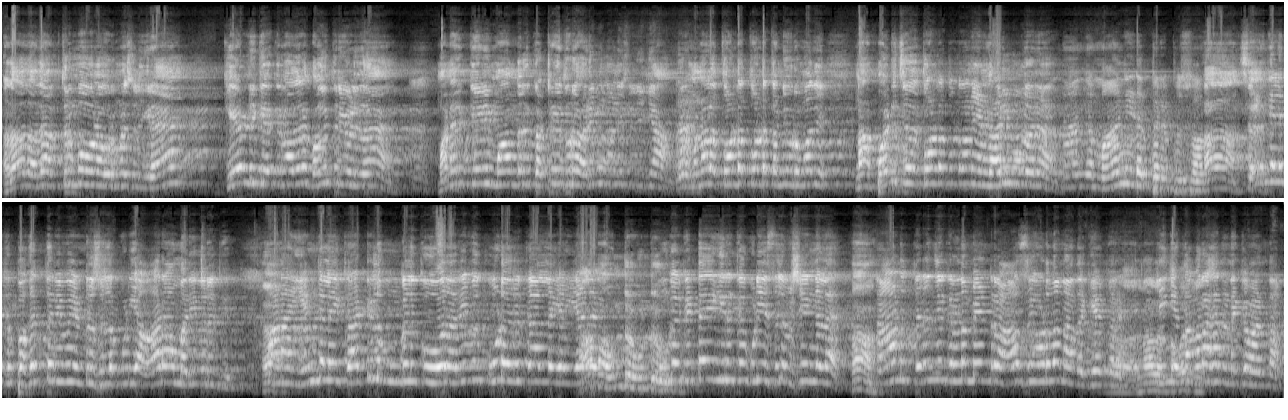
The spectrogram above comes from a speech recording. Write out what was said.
அதாவது அதான் திரும்பவும் நான் ஒரு முறை சொல்லிக்கிறேன். கேள்வி கேட்கறதுனால பகுத்தறிவு எழுதுறேன் மணற்கேணி மாந்தர் கற்றை தூரம் அறிவு நானே சொல்லிக்கான் ஒரு மணால தோண்ட தோண்ட தண்ணி வர மாதிரி நான் படிச்சதை தோண்ட தோண்ட எனக்கு அறிவு வரும் நாங்க மானிட பிறப்பு சுவாமி. எங்களுக்கு பகுத்தறிவு என்று சொல்லக்கூடிய ஆறாம் அறிவு இருக்கு. ஆனா எங்களை காட்டிலும் உங்களுக்கு ஒரு அறிவு கூட இருக்கா இல்லையா? உண்டு, உண்டு. உங்ககிட்ட இருக்கக்கூடிய சில விஷயங்களை. நானும் தெரிஞ்சுக்கணுமே என்ற ஆசையோட தான் நான் அதை கேட்கிறேன். நீங்க தவறு. தவறாக நினைக்க வேண்டாம்.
